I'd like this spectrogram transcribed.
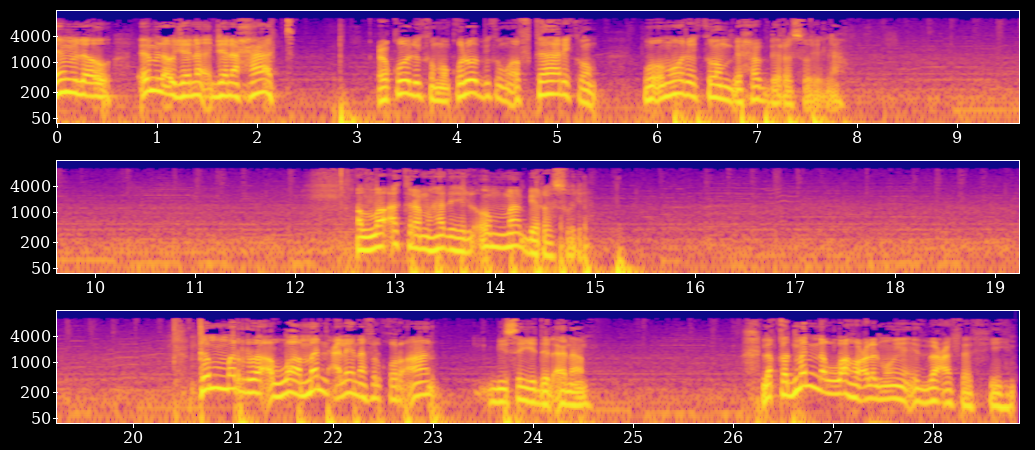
املأوا املأوا جناحات عقولكم وقلوبكم وأفكاركم وأموركم بحب رسول الله. الله أكرم هذه الأمة برسوله. كم مرة الله من علينا في القرآن؟ بسيد الأنام. لقد من الله على المؤمنين إذ بعث فيهم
